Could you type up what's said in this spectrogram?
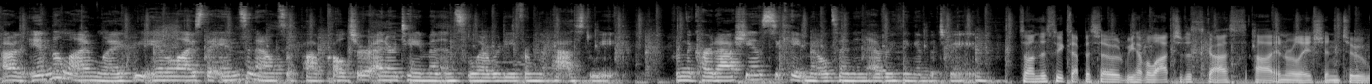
On In the Limelight, we analyze the ins and outs of pop culture, entertainment, and celebrity from the past week. From the Kardashians to Kate Middleton and everything in between. So, on this week's episode, we have a lot to discuss uh, in relation to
